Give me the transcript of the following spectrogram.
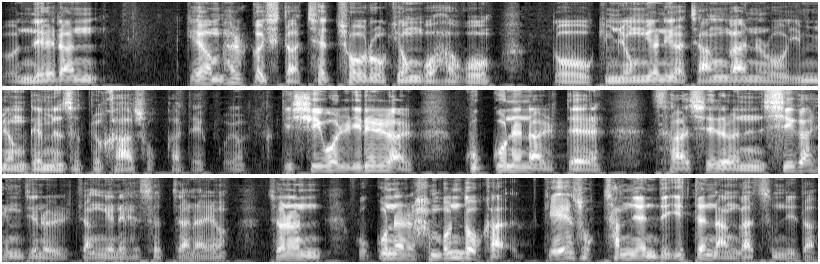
어, 내란 계엄할 것이다 최초로 경고하고 또 김용현이가 장관으로 임명되면서 더 가속화됐고요. 특히 10월 1일 날 국군의 날 때 사실은 시가 행진을 작년에 했었잖아요. 저는 국군의 날한 번도 가- 계속 참여했는데 이때는 안 갔습니다.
